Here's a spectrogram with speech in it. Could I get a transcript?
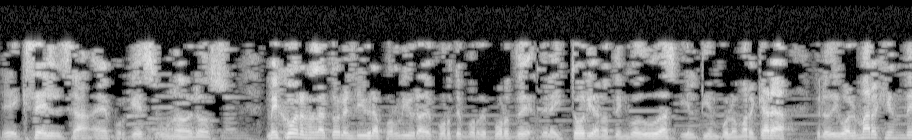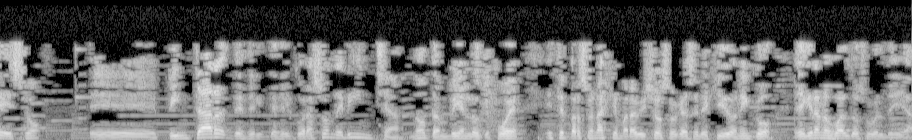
eh, excelsa, eh, porque es uno de los mejores relatores libra por libra, deporte por deporte de la historia, no tengo dudas, y el tiempo lo marcará. Pero digo, al margen de eso, eh, pintar desde el, desde el corazón del hincha, ¿no? También lo que fue este personaje maravilloso que has elegido, Nico, el gran Osvaldo Subeldía.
